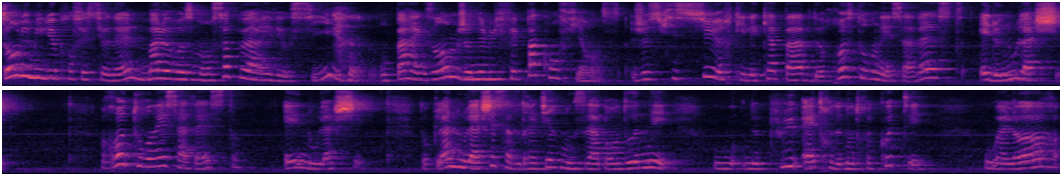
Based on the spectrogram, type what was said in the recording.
Dans le milieu professionnel, malheureusement, ça peut arriver aussi. par exemple, je ne lui fais pas confiance. Je suis sûre qu'il est capable de retourner sa veste et de nous lâcher. Retourner sa veste et nous lâcher. Donc là, nous lâcher, ça voudrait dire nous abandonner, ou ne plus être de notre côté, ou alors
